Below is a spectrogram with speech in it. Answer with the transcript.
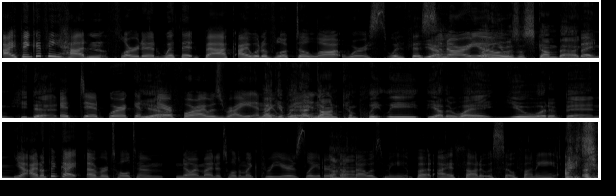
I think if he hadn't flirted with it back, I would have looked a lot worse with this yeah, scenario. but he was a scumbag but and he did. it did work, and Yeah. therefore I was right, and like I if win. it had gone completely the other way, you would have been. Yeah, I don't think I ever told him. No, I might have told him like three years later Uh-huh. that that was me, but I thought it was so funny. I, just-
